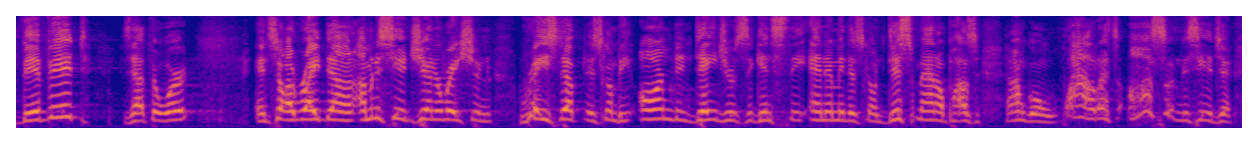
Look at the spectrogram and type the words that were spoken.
vivid. Is that the word? And so I write down, I'm going to see a generation raised up that's going to be armed and dangerous against the enemy, that's going to dismantle powers. And I'm going, wow, that's awesome to see a generation.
